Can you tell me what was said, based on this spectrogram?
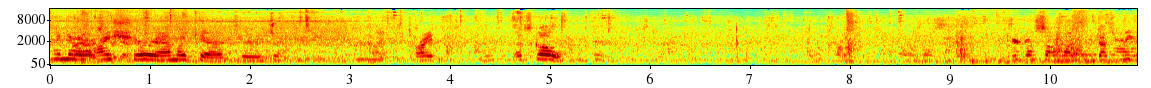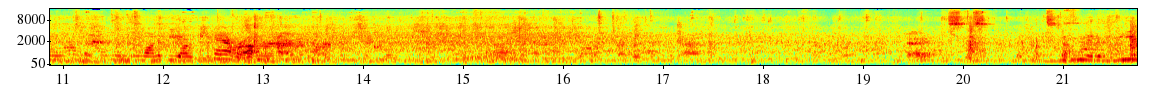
I know I sure am a character. Alright, let's go. Here goes someone who doesn't want to be on camera. Giving it a view.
